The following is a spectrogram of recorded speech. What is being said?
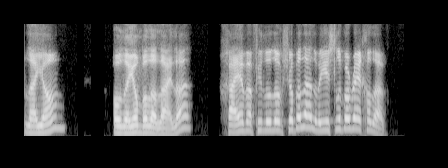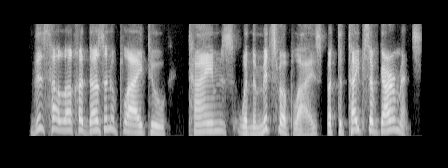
layom o layom v'lalayla This halacha doesn't apply to times when the mitzvah applies, but the types of garments.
